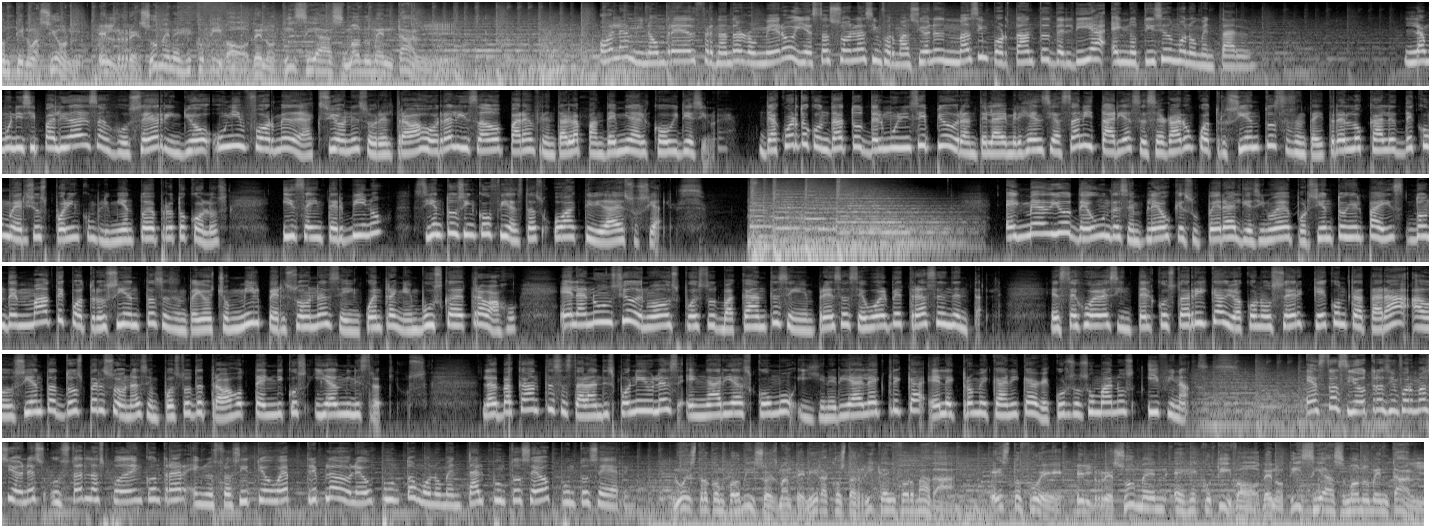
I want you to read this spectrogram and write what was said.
continuación el resumen ejecutivo de Noticias Monumental. Hola, mi nombre es Fernanda Romero y estas son las informaciones más importantes del día en Noticias Monumental. La Municipalidad de San José rindió un informe de acciones sobre el trabajo realizado para enfrentar la pandemia del COVID-19. De acuerdo con datos del municipio, durante la emergencia sanitaria se cerraron 463 locales de comercios por incumplimiento de protocolos y se intervino 105 fiestas o actividades sociales. En medio de un desempleo que supera el 19% en el país, donde más de 468 mil personas se encuentran en busca de trabajo, el anuncio de nuevos puestos vacantes en empresas se vuelve trascendental. Este jueves Intel Costa Rica dio a conocer que contratará a 202 personas en puestos de trabajo técnicos y administrativos. Las vacantes estarán disponibles en áreas como ingeniería eléctrica, electromecánica, recursos humanos y finanzas. Estas y otras informaciones usted las puede encontrar en nuestro sitio web www.monumental.co.cr. Nuestro compromiso es mantener a Costa Rica informada. Esto fue el resumen ejecutivo de Noticias Monumental.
